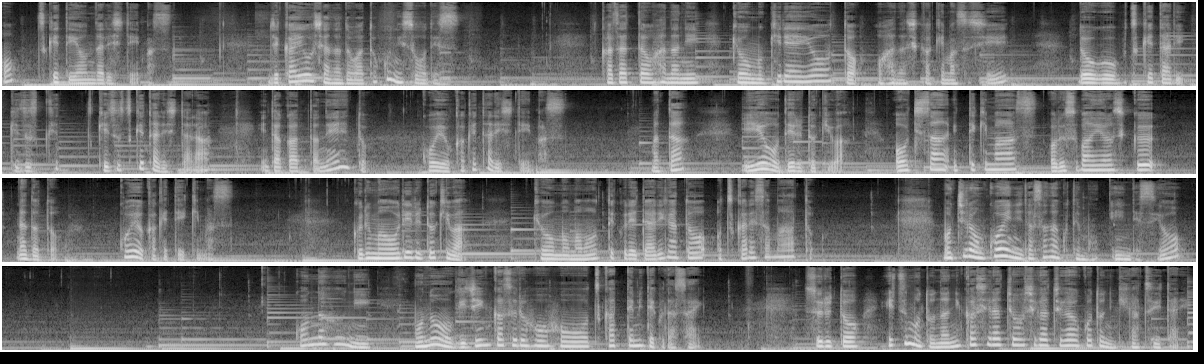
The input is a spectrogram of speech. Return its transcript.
をつけて呼んだりしています。自家用車などは特にそうです。飾ったお花に「今日も綺麗よ」とお話しかけますし道具をぶつけたり傷つけ傷つけたりしたら痛かったねと声をかけたりしています。また家を出る時はおうちさん行ってきます。お留守番よろしくなどと声をかけていきます。車を降りる時は今日も守ってくれてありがとう。お疲れ様と。もちろん声に出さなくてもいいんですよ。こんな風に物を擬人化する方法を使ってみてください。するといつもと何かしら調子が違うことに気がついたり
